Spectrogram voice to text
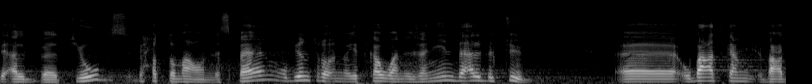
بقلب tubes بيحطوا معهم ال sperm وبينطروا إنه يتكون الجنين بقلب ال tube آه وبعد كم بعد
